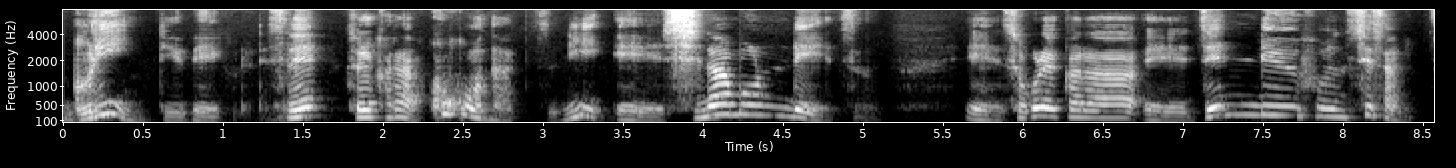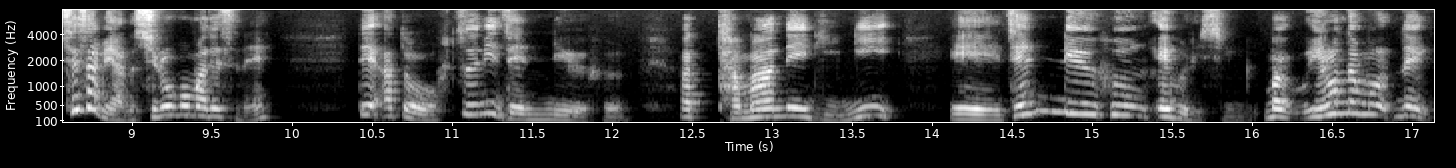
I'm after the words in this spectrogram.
グリーンっていうベーグルですね。それからココナッツに、えー、シナモンレーズン、えー、それから、えー、全粒粉セサミ。セサミはあの白ごまですね。で、あと、普通に全粒粉。あ玉ねぎに、えー、全粒粉エブリシング。まあ、いろんなもね、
